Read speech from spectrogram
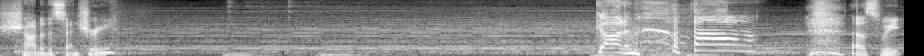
Shot of the century. Got him. that was sweet.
